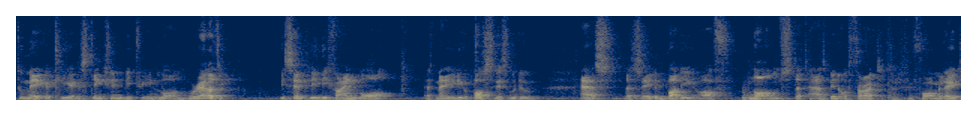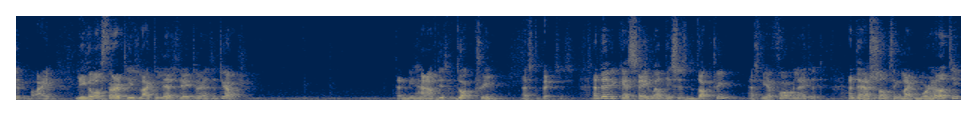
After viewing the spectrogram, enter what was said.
to make a clear distinction between law and morality. We simply define law, as many legal positivists would do, as, let's say, the body of norms that has been authoritatively formulated by legal authorities like the legislator and the judge. Then we have this doctrine as the basis. And then we can say, well, this is the doctrine, as we have formulated, and there's something like morality,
